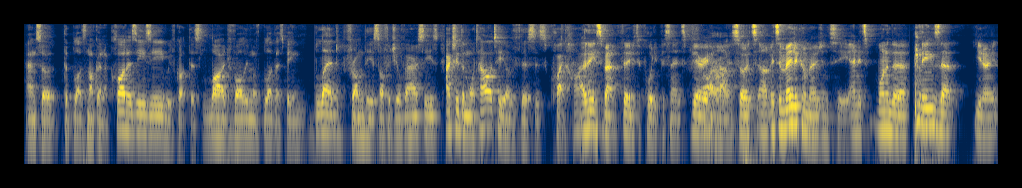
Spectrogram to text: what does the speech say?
And so the blood's not going to clot as easy. We've got this large volume of blood that's being bled from the esophageal varices. Actually, the mortality of this is quite high. I think it's about thirty to forty percent. It's very Far high. out. So it's um, it's a medical emergency, and it's one of the things that you know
